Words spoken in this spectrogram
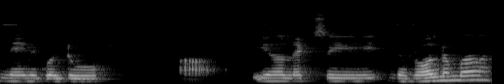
name equal to uh, here let's see the roll number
